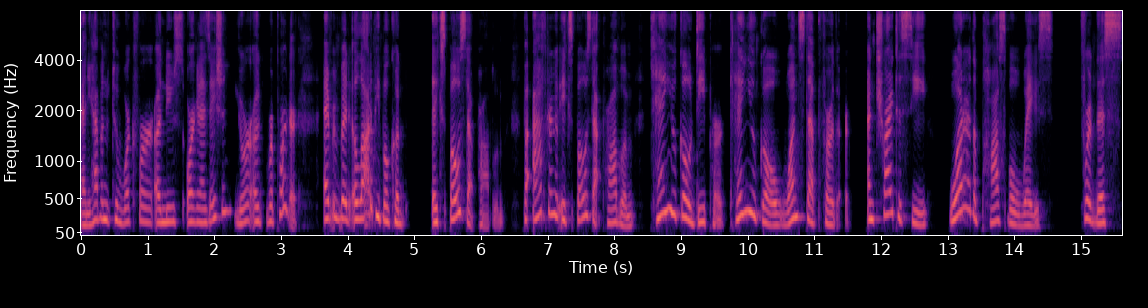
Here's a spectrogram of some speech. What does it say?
and you happen to work for a news organization, you're a reporter. Everybody, a lot of people could expose that problem. But after you expose that problem, can you go deeper? Can you go one step further and try to see what are the possible ways for this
